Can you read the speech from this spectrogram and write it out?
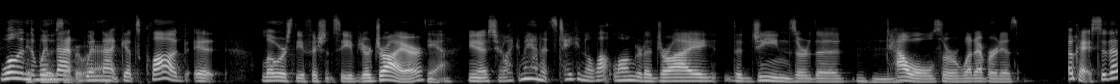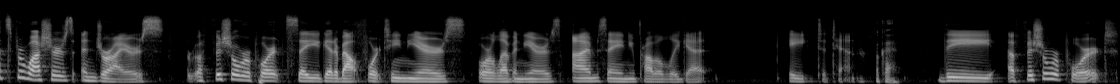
Well, and when that everywhere. when that gets clogged, it lowers the efficiency of your dryer. Yeah. You know, so you're like, man, it's taking a lot longer to dry the jeans or the Mm-hmm. towels or whatever it is. Okay, so that's for washers and dryers. Official reports say you get about 14 years or 11 years. I'm saying you probably get 8 to 10. okay. The official report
